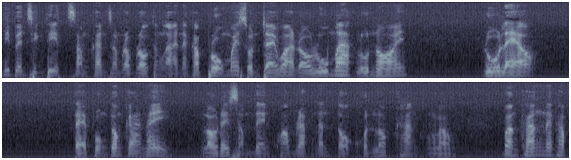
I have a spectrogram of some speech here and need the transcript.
นี่เป็นสิ่งที่สำคัญสำหรับเราทั้งหลายนะครับพระองค์ไม่สนใจว่าเรารู้มากรู้น้อย รู้แล้ว แต่พระองค์ต้องการให้เราได้สำแดงความรักนั้นต่อคนรอบข้างของเรา บางครั้งนะครับ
